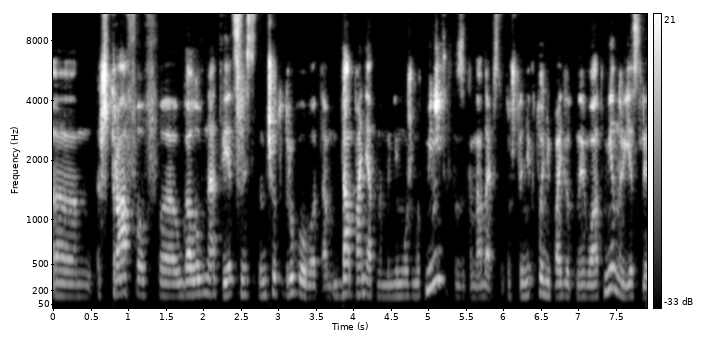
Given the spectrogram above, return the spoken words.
Эм, штрафов, э, уголовной ответственности, там чего-то другого. Там, да, понятно, мы не можем отменить это законодательство, потому что никто не пойдет на его отмену, если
